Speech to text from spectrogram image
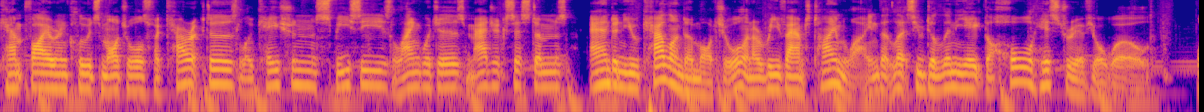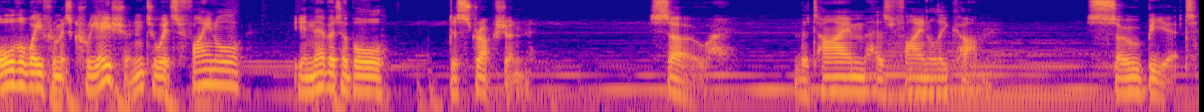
Campfire includes modules for characters, locations, species, languages, magic systems, and a new calendar module and a revamped timeline that lets you delineate the whole history of your world, all the way from its creation to its final, inevitable destruction. So, the time has finally come. So be it.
